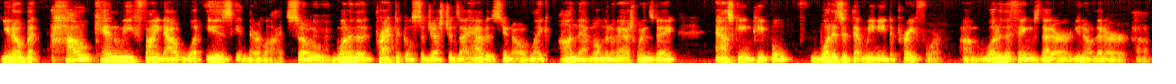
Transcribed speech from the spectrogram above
you know, but how can we find out what is in their lives? So, mm-hmm. one of the practical suggestions I have is, you know, like on that moment of Ash Wednesday, asking people, what is it that we need to pray for? Um, what are the things that are, you know, that are um,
